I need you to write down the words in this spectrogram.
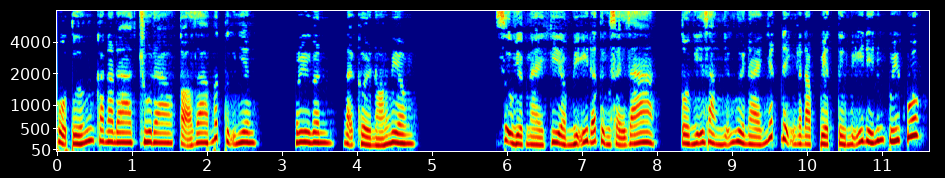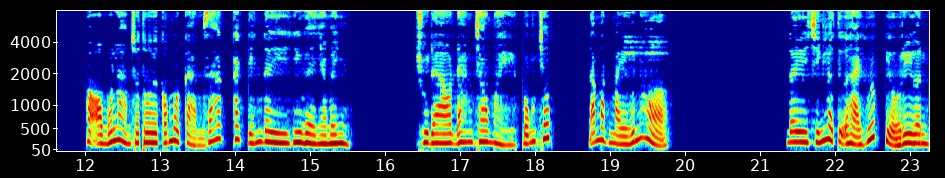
Thủ tướng Canada Trudeau tỏ ra bất tự nhiên, Reagan lại cười nói với ông. Sự việc này khi ở Mỹ đã từng xảy ra, tôi nghĩ rằng những người này nhất định là đặc biệt từ Mỹ đến quý quốc. Họ muốn làm cho tôi có một cảm giác khách đến đây như về nhà mình. Trudeau đang trao mày bỗng chốc, đã mặt mày hớn hở. Đây chính là tự hài hước kiểu Regan.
